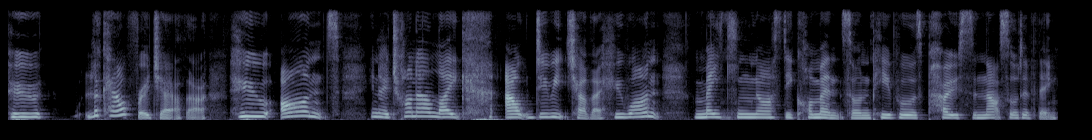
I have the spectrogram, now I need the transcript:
who look out for each other, who aren't, you know, trying to like outdo each other, who aren't making nasty comments on people's posts and that sort of thing.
